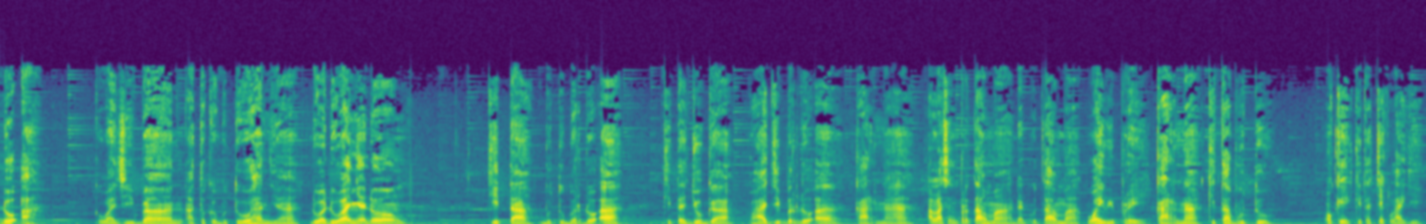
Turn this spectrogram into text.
Doa, kewajiban atau kebutuhan ya, dua-duanya dong. Kita butuh berdoa, kita juga wajib berdoa. Karena alasan pertama dan utama why we pray, karena kita butuh. Oke, kita cek lagi.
